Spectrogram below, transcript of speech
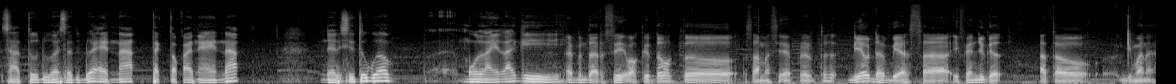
satu dua satu dua enak. Tektokannya enak. Dari situ gua eh, mulai lagi. Eh bentar sih. Waktu itu waktu sama si April tuh dia udah biasa event juga atau gimana?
